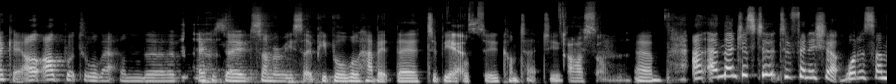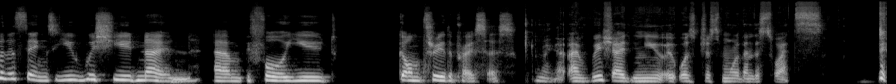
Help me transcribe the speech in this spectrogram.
Okay. I'll, I'll put all that on the episode summary so people will have it there to be able to contact you. Awesome. Um, and, and then just to, to finish up, what are some of the things you wish you'd known um, before you'd gone through the process? Oh my god. I wish I knew it was just more than the sweats.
